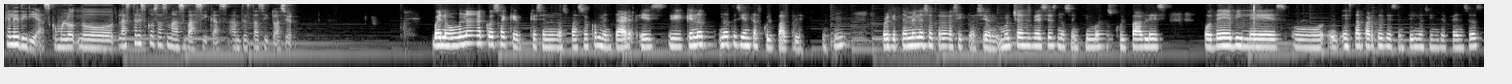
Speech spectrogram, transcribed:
¿Qué le dirías? Como las tres cosas más básicas ante esta situación. Bueno, una cosa que, se nos pasó comentar es eh, que no, te sientas culpable, porque también es otra situación. Muchas veces nos sentimos culpables o débiles o esta parte de sentirnos indefensos,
